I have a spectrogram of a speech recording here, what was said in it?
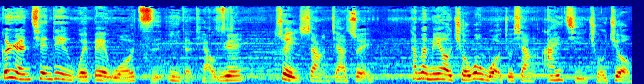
跟人签订违背我旨意的条约，罪上加罪。他们没有求问我，就向埃及求救。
